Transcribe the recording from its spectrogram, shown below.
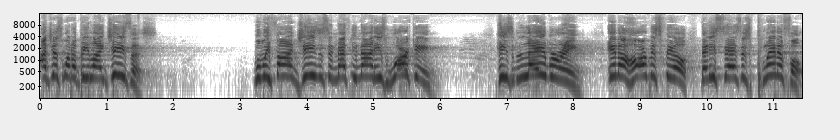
I just want to be like Jesus? When we find Jesus in Matthew 9, he's working, he's laboring in a harvest field that he says is plentiful.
